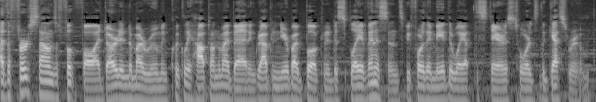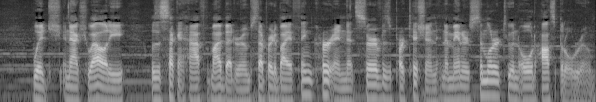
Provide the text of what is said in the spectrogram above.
At the first sounds of footfall, I darted into my room and quickly hopped onto my bed and grabbed a nearby book and a display of innocence before they made their way up the stairs towards the guest room, which, in actuality, was the second half of my bedroom, separated by a thin curtain that served as a partition in a manner similar to an old hospital room.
